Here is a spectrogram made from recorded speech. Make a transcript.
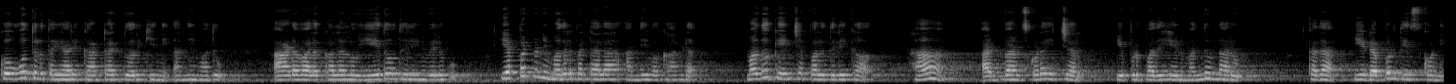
కొవ్వొత్తుల తయారీ కాంట్రాక్ట్ దొరికింది అంది మధు. ఆడవాళ్ళ కళ్ళలో ఏదో తెలియని వెలుగు. ఎప్పటి నుండి మొదలు పెట్టాలా? అంది ఒక ఆవిడ. మధుకేం చెప్పాలో తెలియక హా అడ్వాన్స్ కూడా ఇచ్చారు. ఇప్పుడు పదిహేను మంది ఉన్నారు. కదా ఈ డబ్బును తీసుకోండి.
